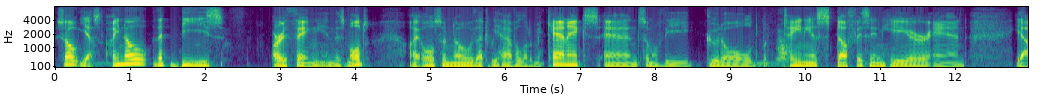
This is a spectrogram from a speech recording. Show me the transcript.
so yes, I know that bees are a thing in this mod. I also know that we have a lot of mechanics and some of the good old Botania's stuff is in here and yeah,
